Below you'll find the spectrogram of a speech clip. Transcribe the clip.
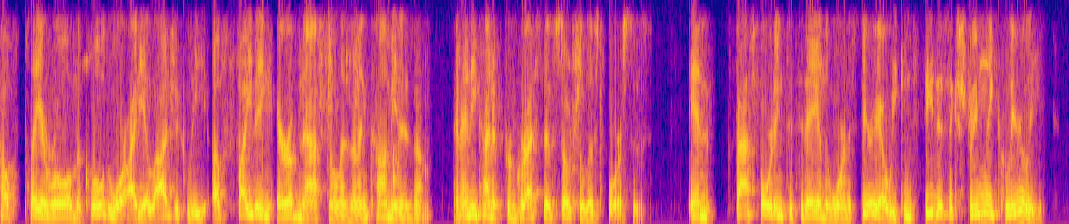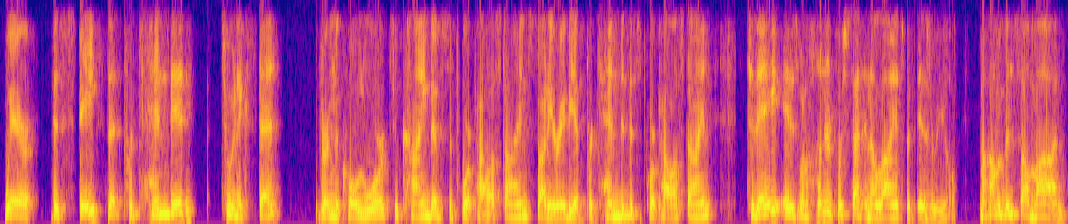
helped play a role in the Cold War ideologically of fighting Arab nationalism and communism and any kind of progressive socialist forces. And fast forwarding to today in the war in Syria, we can see this extremely clearly, where the states that pretended to an extent during the Cold War to kind of support Palestine, Saudi Arabia pretended to support Palestine. Today, it is 100% in alliance with Israel. Mohammed bin Salman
